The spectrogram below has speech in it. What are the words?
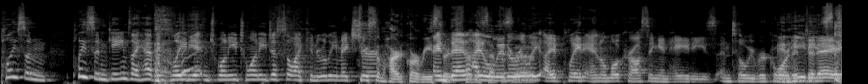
play some play some games I haven't played yet in 2020, just so I can really make Do sure. some hardcore research. and then I literally episode. I played Animal Crossing in Hades until we recorded today.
